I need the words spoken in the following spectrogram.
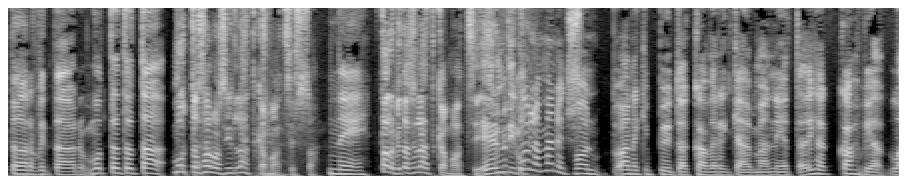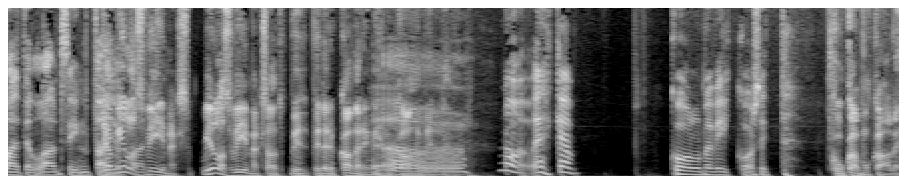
tarvitaan. Mutta tota, Mutta sama siinä lätkämatsissa. niin. Tarvitaan se lätkämatsi. Ei No niinku- kyllä mä nyt voin ainakin pyytää kaverin käymään niin, että ihan kahvia laitellaan siinä tai Joo, jotain. milloin viimeksi? Milloin viimeksi olet py- pyytänyt kaverin ihan kahville? No ehkä kolme viikkoa sitten. Kuka mukaan oli?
